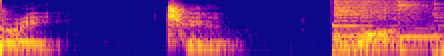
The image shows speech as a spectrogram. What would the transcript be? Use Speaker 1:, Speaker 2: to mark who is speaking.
Speaker 1: three, two, one.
